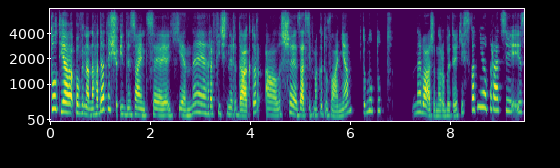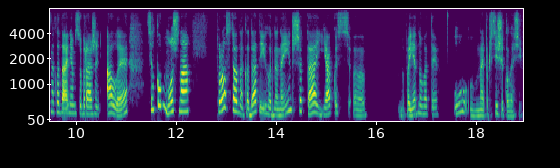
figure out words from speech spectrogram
Тут я повинна нагадати, що InDesign – це є не графічний редактор, а лише засіб макетування, тому тут не бажано робити якісь складні операції із накладанням зображень, але цілком можна просто накладати їх одне на інше та якось е, поєднувати у найпростіші колажі.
